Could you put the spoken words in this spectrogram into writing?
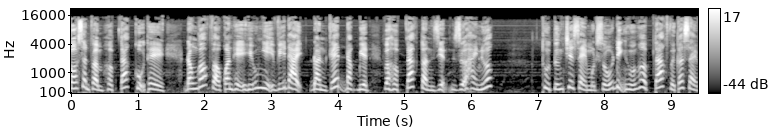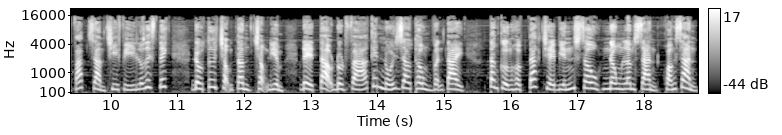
có sản phẩm hợp tác cụ thể, đóng góp vào quan hệ hữu nghị vĩ đại, đoàn kết đặc biệt và hợp tác toàn diện giữa hai nước. Thủ tướng chia sẻ một số định hướng hợp tác về các giải pháp giảm chi phí logistics, đầu tư trọng tâm, trọng điểm để tạo đột phá kết nối giao thông vận tải, tăng cường hợp tác chế biến sâu nông lâm sản, khoáng sản,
